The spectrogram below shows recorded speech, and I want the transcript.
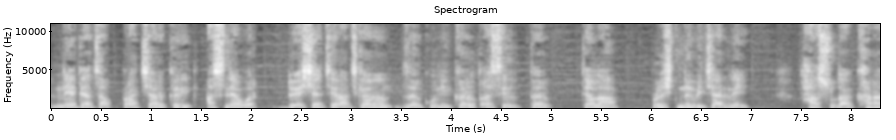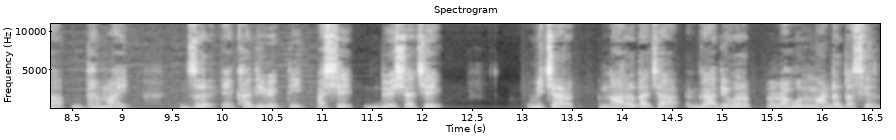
नेत्याचा प्रचार करीत असल्यावर द्वेषाचे राजकारण जर कोणी करत असेल तर त्याला प्रश्न विचारणे हा सुद्धा खरा धर्म आहे. जर एखादी व्यक्ती असे द्वेषाचे विचार नारदाच्या गादीवर राहून मांडत असेल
